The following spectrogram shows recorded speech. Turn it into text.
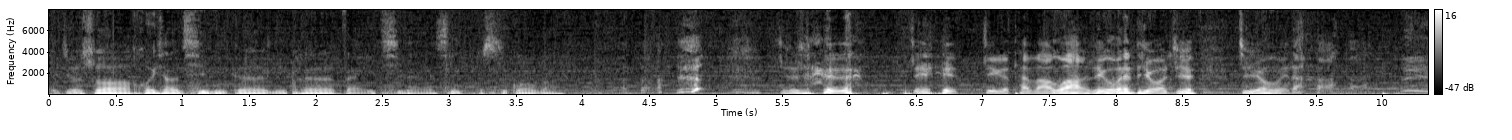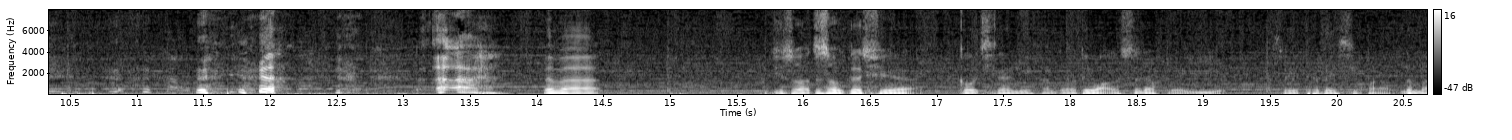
间，也就是说，回想起你跟女朋友在一起的幸福时光吗？就是这这个太八卦了，这个问题我拒拒绝回答。那么，就说这首歌曲勾起了你很多对往事的回忆，所以特别喜欢。那么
